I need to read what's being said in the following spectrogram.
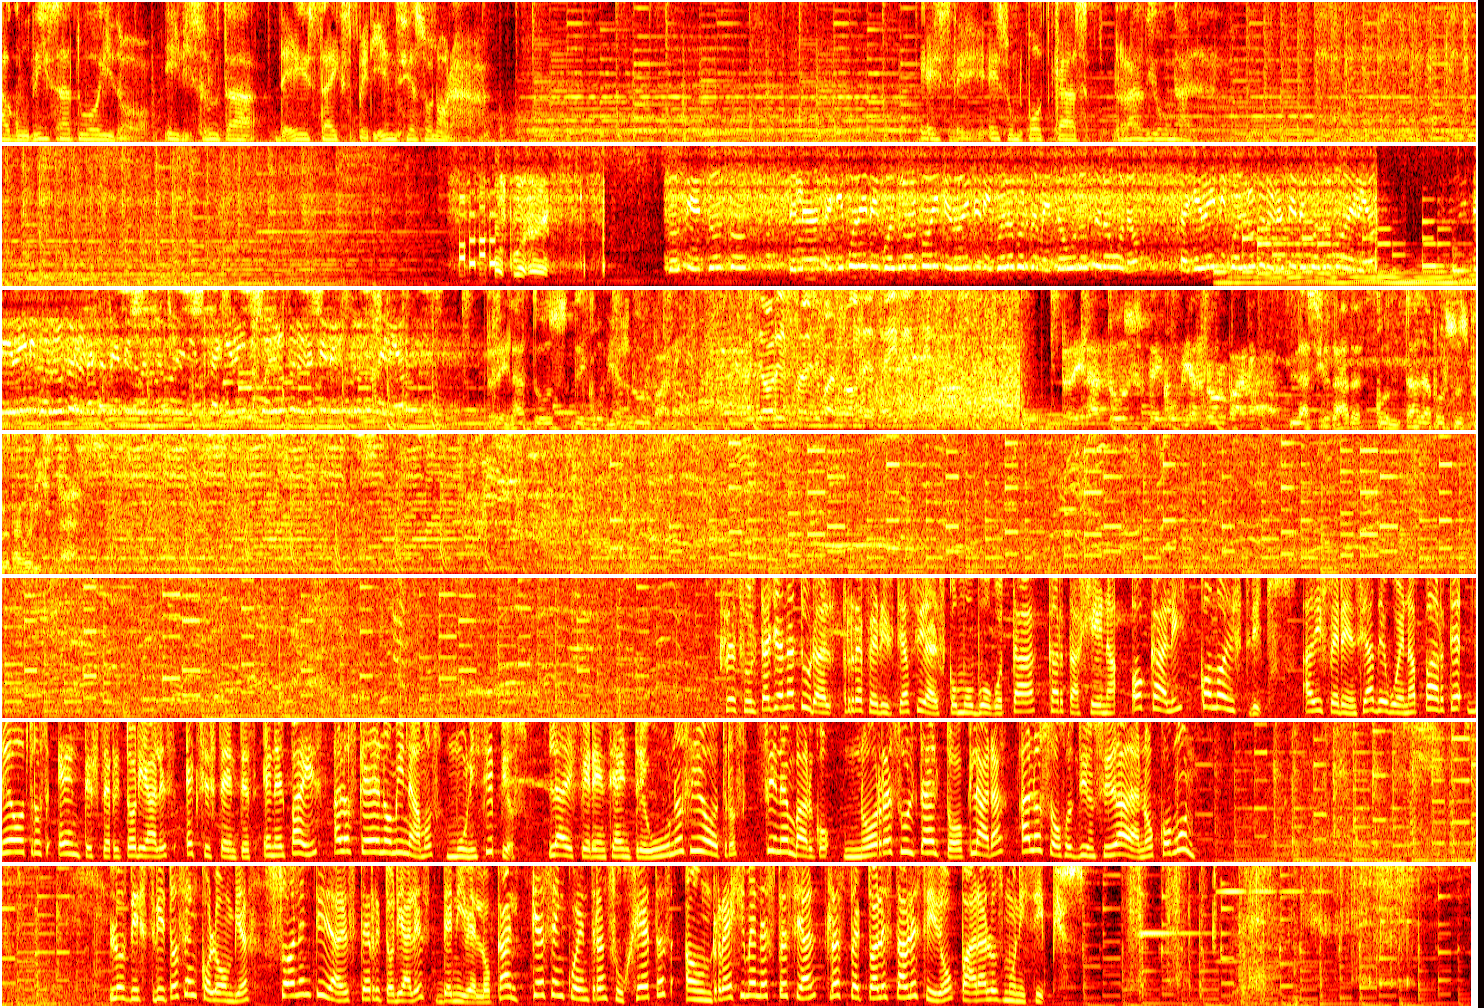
Agudiza tu oído y disfruta de esta experiencia sonora. Este es un podcast Radio Unal. de la calle 44 al 2125 del apartamento 101, calle 24 carrera 74 modelo. De gobierno urbano. Relatos de gobierno urbano. La ciudad contada por sus protagonistas. Resulta ya natural referirse a ciudades como Bogotá, Cartagena o Cali como distritos, a diferencia de buena parte de otros entes territoriales existentes en el país a los que denominamos municipios. La diferencia entre unos y otros, sin embargo, no resulta del todo clara a los ojos de un ciudadano común. Los distritos en Colombia son entidades territoriales de nivel local que se encuentran sujetas a un régimen especial respecto al establecido para los municipios.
